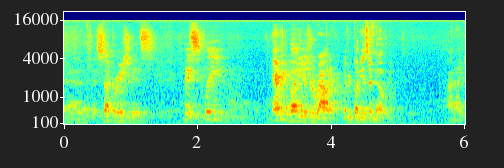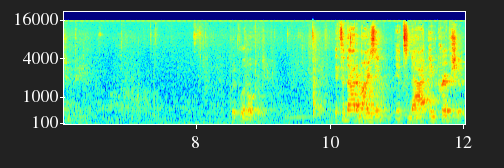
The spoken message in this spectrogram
and the separation, it's basically everybody is a router, everybody is a node on I2P. Quick little overview. It's anonymizing, it's not encryption.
